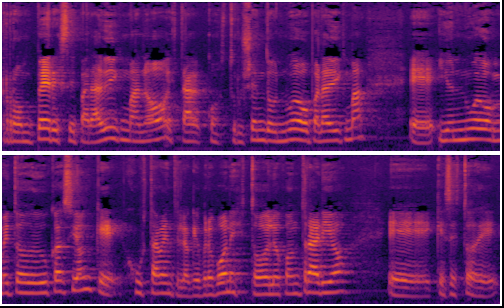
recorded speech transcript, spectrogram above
romper ese paradigma, ¿no? Está construyendo un nuevo paradigma eh, y un nuevo método de educación que justamente lo que propone es todo lo contrario, eh, que es esto de,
